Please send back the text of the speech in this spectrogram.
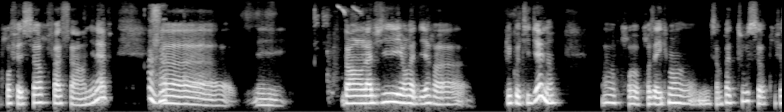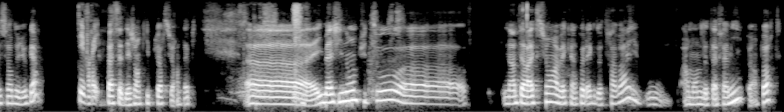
professeur face à un élève. Mhm. Euh, mais dans la vie, on va dire, euh, plus quotidienne, hein, prosaïquement, nous ne sommes pas tous professeurs de yoga. C'est vrai. Face à des gens qui pleurent sur un tapis. imaginons plutôt une interaction avec un collègue de travail ou un membre de ta famille, peu importe,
